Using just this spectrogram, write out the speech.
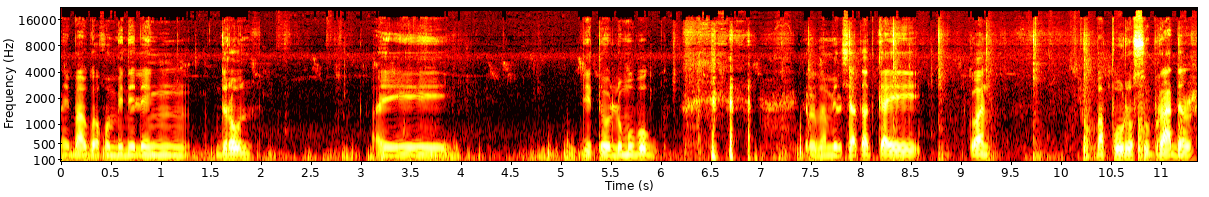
may bago akong biniling drone ay dito lumubog. Rodamil shoutout kay kuan Bapuro su brother.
